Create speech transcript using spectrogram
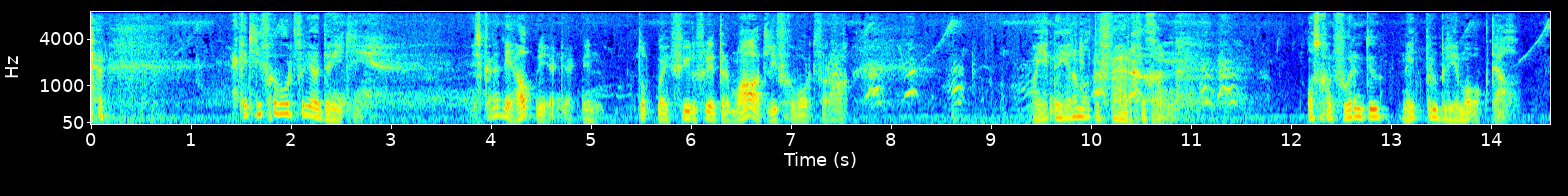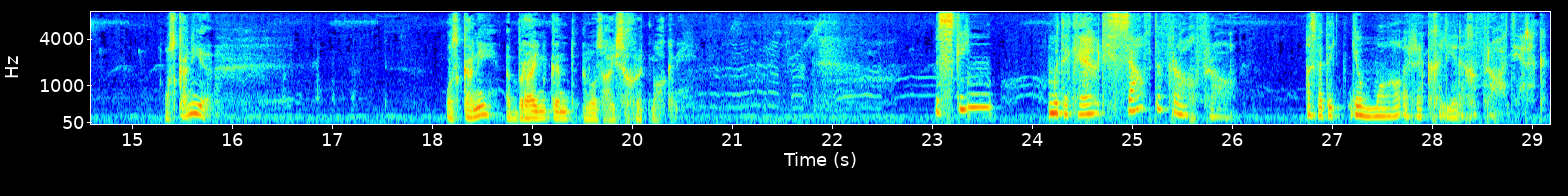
Ek het lief geword vir jou dingetjie. Jy kan dit nie help nie, ek ek meen tot my vuurvreter ma het lief geword vir haar. Maar jy het nou heeltemal te ver gegaan. Ons gaan vorentoe net probleme optel. Ons kan nie Ons kan nie 'n bruin kind in ons huis grootmaak nie. Miskien moet ek jou dieselfde vraag vra as wat ek jou ma 'n ruk gelede gevra het, Erik.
